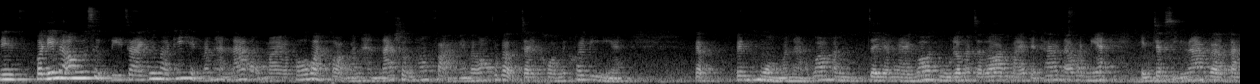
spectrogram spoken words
นี่วันนี้แม่อ้อมรู้สึกดีใจขึ้นมาที่เห็นมันหันหน้าออกมา เพราะว่าวันก่อนมันหันหน้าชนท้องฝ่าไงแม่อ้อมก็แบบใจคอไม่ค่อยดีไงแบบเป็นห่วงมันอะว่ามันจะยังไงว่าดูแล้วมันจะรอดไหมแต่ถ้านะวันเนี้ย เห็นจากสีหน้าแววตา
